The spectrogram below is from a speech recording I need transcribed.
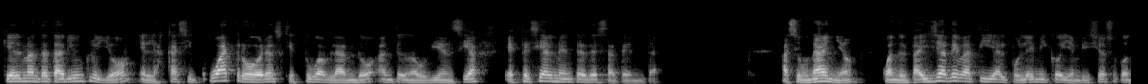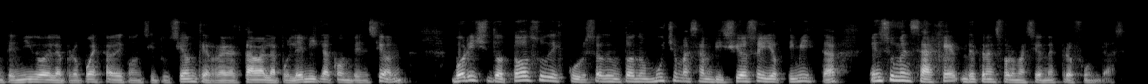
que el mandatario incluyó en las casi cuatro horas que estuvo hablando ante una audiencia especialmente desatenta. Hace un año, cuando el país ya debatía el polémico y ambicioso contenido de la propuesta de constitución que redactaba la polémica convención, Boric dotó su discurso de un tono mucho más ambicioso y optimista en su mensaje de transformaciones profundas.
